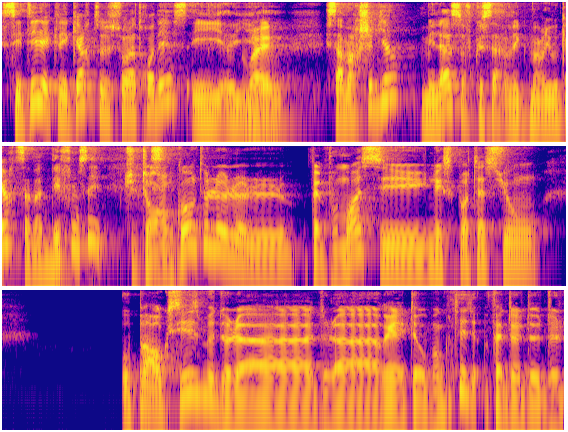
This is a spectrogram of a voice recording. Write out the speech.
c'était avec les cartes sur la 3DS. Et euh, Ouais. euh, ça marchait bien. Mais là, sauf que ça, avec Mario Kart, ça va défoncer. Tu te rends compte le, le- le- enfin pour moi c'est une exploitation au paroxysme de la de la réalité augmentée, enfin de de de, de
